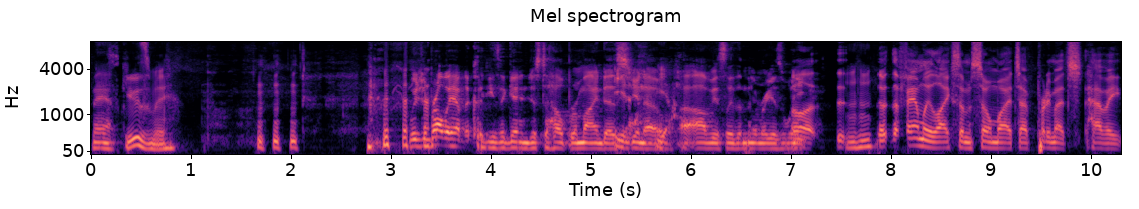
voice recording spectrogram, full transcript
Man, Excuse me. we should probably have the cookies again just to help remind us. Yeah, you know, yeah. uh, obviously the memory is weak. Well, the, Mhm. the, the family likes them so much. I pretty much have a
